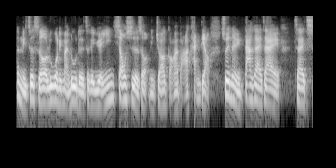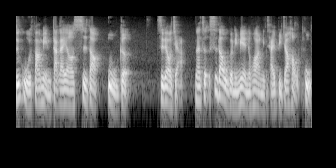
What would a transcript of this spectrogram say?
那你这时候如果你买入的这个原因消失的时候，你就要赶快把它砍掉。所以呢，你大概在在持股方面，大概要四到五个资料夹。那这四到五个里面的话，你才比较好顾。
